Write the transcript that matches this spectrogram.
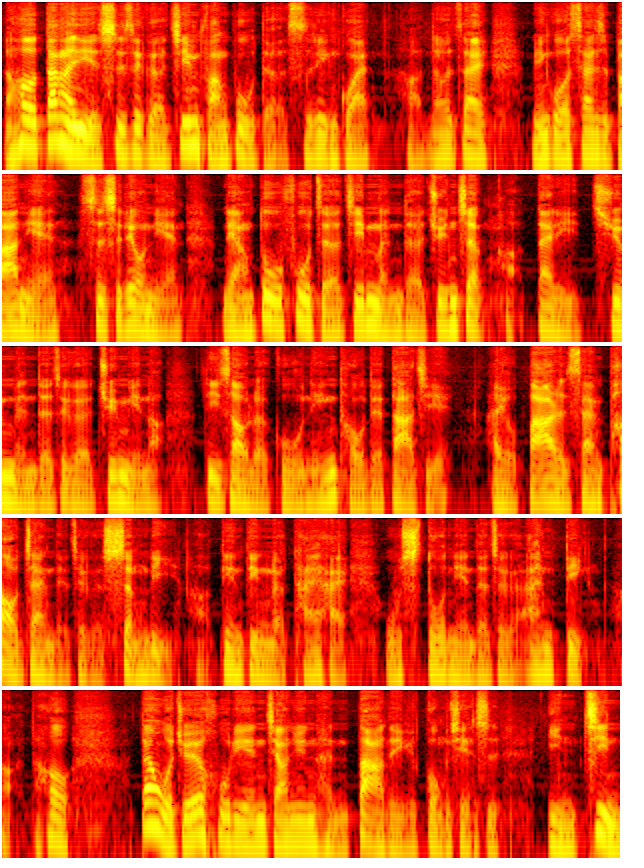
然后当然也是这个经防部的司令官。啊，然后在民国三十八年、四十六年两度负责金门的军政，好，代理金门的这个军民啊，缔造了古宁头的大捷，还有八二三炮战的这个胜利，好，奠定了台海五十多年的这个安定。好，然后，但我觉得胡琏将军很大的一个贡献是。引进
